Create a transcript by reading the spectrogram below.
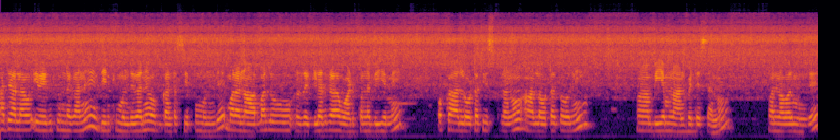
అది అలా వేగుతుండగానే దీనికి ముందుగానే ఒక గంట సేపు ముందే మన నార్మల్ రెగ్యులర్గా వాడుకున్న బియ్యమే ఒక లోట తీసుకున్నాను. ఆ లోటతోని బియ్యం నానబెట్టేశాను. వన్ అవర్ ముందే.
